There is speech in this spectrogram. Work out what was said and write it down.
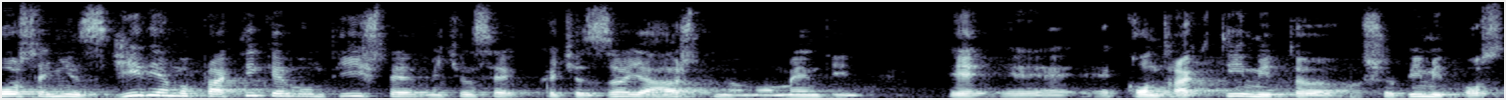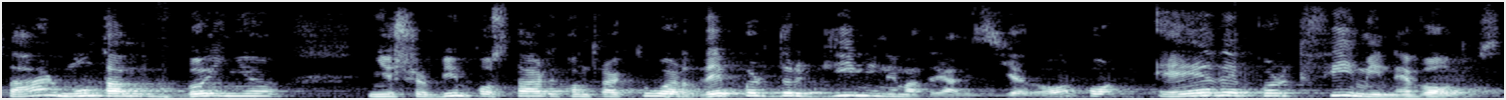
ose një zgjidhje më praktike mund të ishte meqenëse KQZ-ja është në momentin e, e, e kontraktimit të shërbimit postar mund ta bëjë një një shërbim postar të kontraktuar dhe për dërgimin e materialit zgjedhor, por edhe për kthimin e votës,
